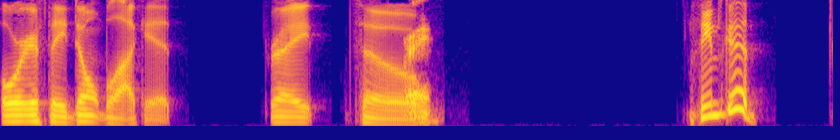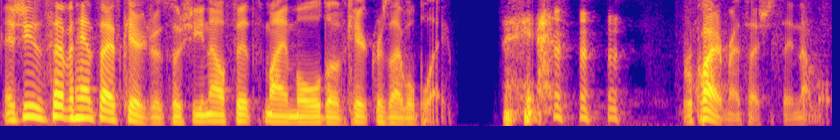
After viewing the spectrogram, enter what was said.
or if they don't block it, right? So, Right. seems good. And she's a seven hand size character, so she now fits my mold of characters I will play. Yeah. Requirements, I should say, not mold.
